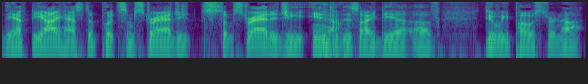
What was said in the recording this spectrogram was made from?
The FBI has to put some strategy some strategy into Yeah. this idea of do we post or not.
